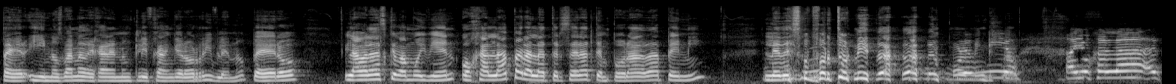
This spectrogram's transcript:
Pero, y nos van a dejar en un cliffhanger horrible, ¿no? Pero la verdad es que va muy bien. Ojalá para la tercera temporada, Penny, le des oportunidad a The Dios Morning mío. Show. Ay, ojalá,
